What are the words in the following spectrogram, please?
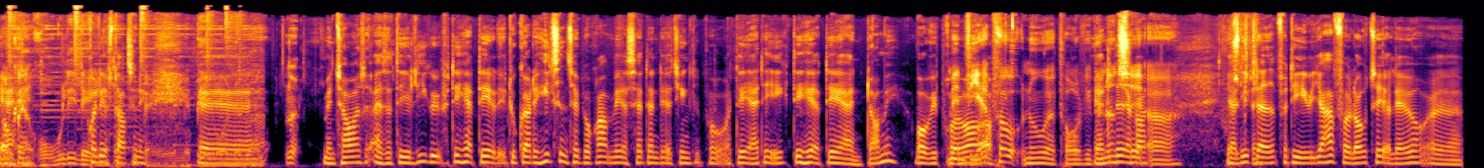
Ja. Okay. Kan roligt Prøv lige at stoppe den. Øh, men Thomas, altså det er jo ligegyldigt, for det her, det er, du gør det hele tiden til et program ved at sætte den der jingle på, og det er det ikke. Det her, det er en dummy, hvor vi prøver Men vi er at... på nu, øh, Paul. Vi Ja, bliver det nødt til godt. at... Jeg er lige glad, fordi jeg har fået lov til at lave øh,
